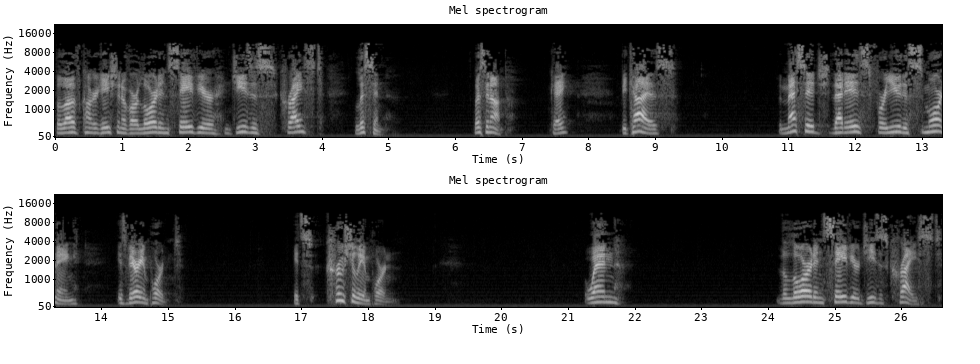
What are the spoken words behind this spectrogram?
Beloved congregation of our Lord and Savior Jesus Christ, listen. Listen up. Okay? Because the message that is for you this morning is very important. It's crucially important. When the Lord and Savior Jesus Christ,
